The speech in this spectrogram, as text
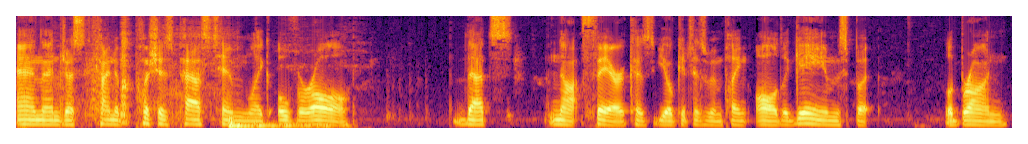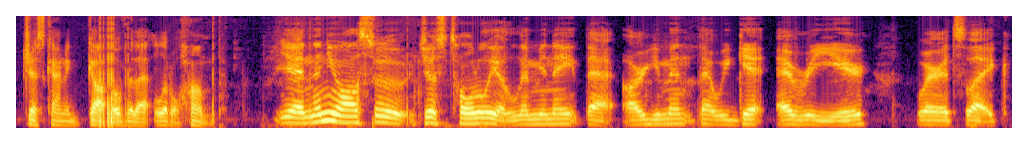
and then just kind of pushes past him like overall that's not fair because Jokic has been playing all the games but LeBron just kind of got over that little hump yeah, and then you also just totally eliminate that argument that we get every year, where it's like.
